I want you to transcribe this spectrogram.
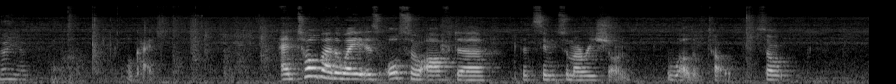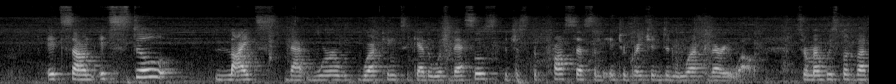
Not yet. Okay. And Tohu, by the way, is also after the Tzimtzum Arishon, the world of Tohu. So it's um it's still lights that were working together with vessels, but just the process and the integration didn't work very well. So remember we spoke about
